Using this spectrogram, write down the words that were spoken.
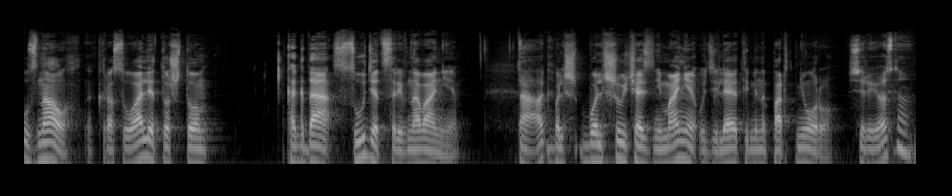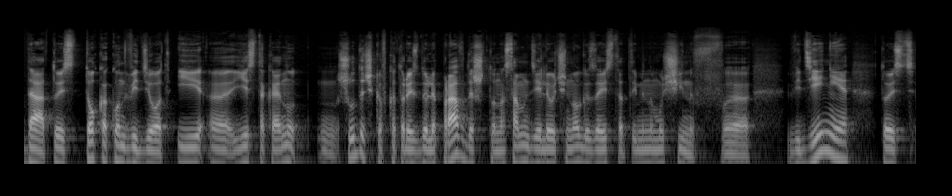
Узнал как раз у Али то, что когда судят соревнования, Так, больш- большую часть внимания уделяют именно партнеру. серьезно? Да, то есть то, как он ведет. И э, есть такая, ну, шуточка, в которой есть доля правды, что на самом деле очень много зависит от именно мужчины в э, ведении. То есть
